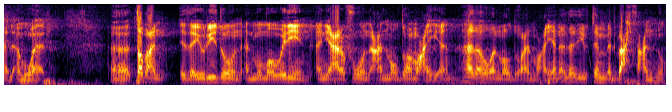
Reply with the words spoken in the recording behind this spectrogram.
الأموال. طبعا إذا يريدون الممولين أن يعرفون عن موضوع معين هذا هو الموضوع المعين الذي يتم البحث عنه.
